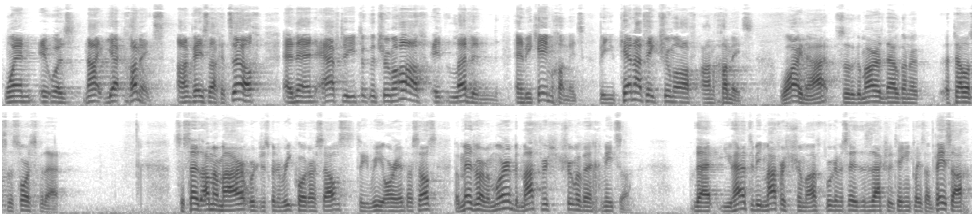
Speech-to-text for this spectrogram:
when it was not yet chametz on Pesach itself, and then after you took the truma off, it leavened and became chametz. But you cannot take truma off on chametz. Why not? So the Gemara is now going to uh, tell us the source for that. So it says Amar Mar, we're just going to record ourselves to reorient ourselves. But Medvar Mamurim, but Mafresh Truma Vechmitza that you had to be mafresh truma. If we're going to say this is actually taking place on Pesach,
